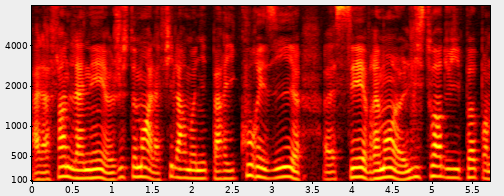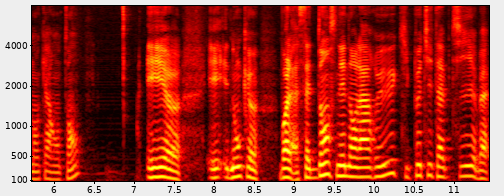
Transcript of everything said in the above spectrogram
à la fin de l'année, euh, justement à la Philharmonie de Paris, Courrézy. Euh, c'est vraiment l'histoire du hip-hop pendant 40 ans. Et, donc, voilà, cette danse née dans la rue qui petit à petit ben,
